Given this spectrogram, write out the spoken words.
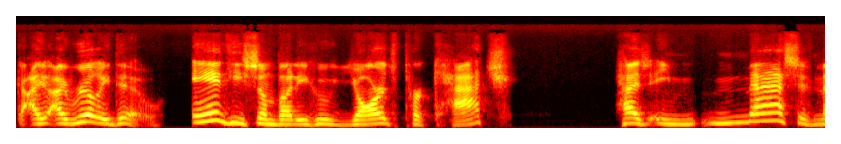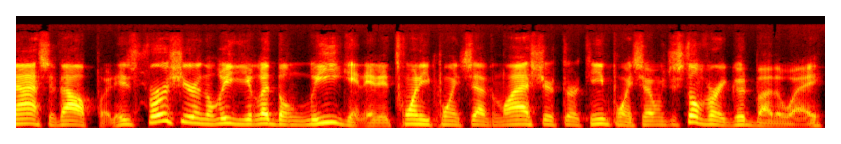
Like, I, I really do. And he's somebody who yards per catch has a massive, massive output. His first year in the league, he led the league in it at 20.7. Last year, 13.7, which is still very good, by the way.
